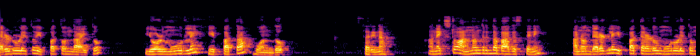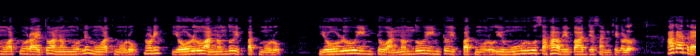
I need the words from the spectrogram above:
ಎರಡು ಉಳಿತು ಇಪ್ಪತ್ತೊಂದು. ಆಯ್ತು ಏಳು ಮೂರ್ಲಿ ಇಪ್ಪತ್ತ ಒಂದು ಸರಿನಾ? ನೆಕ್ಸ್ಟ್ ಹನ್ನೊಂದರಿಂದ ಭಾಗಿಸ್ತೀನಿ. ಹನ್ನೊಂದೆರಡ್ಲಿ ಇಪ್ಪತ್ತೆರಡು ಮೂರು ಉಳಿತು ಮೂವತ್ಮೂರು ಆಯ್ತು ಹನ್ನೊಂದ್ ಮೂರ್ಲಿ ಮೂವತ್ಮೂರು. ನೋಡಿ, ಏಳು, ಹನ್ನೊಂದು, ಇಪ್ಪತ್ಮೂರು. ಏಳು ಇಂಟು ಹನ್ನೊಂದು ಇಂಟು ಇಪ್ಪತ್ಮೂರು ಈ ಮೂರು ಸಹ ಅವಿಭಾಜ್ಯ ಸಂಖ್ಯೆಗಳು. ಹಾಗಾದ್ರೆ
